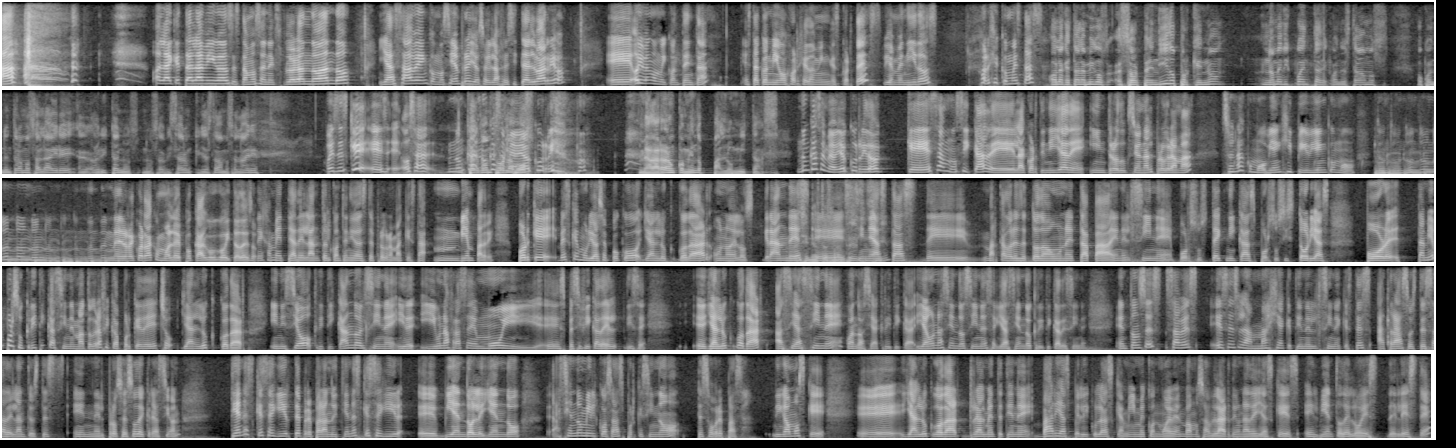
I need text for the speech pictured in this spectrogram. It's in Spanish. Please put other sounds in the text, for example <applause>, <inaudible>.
Ah. <laughs> Hola, ¿qué tal amigos? Estamos en Explorando Ando. Ya saben, como siempre, yo soy la fresita del barrio. Eh, hoy vengo muy contenta. Está conmigo Jorge Domínguez Cortés. Bienvenidos. Jorge, ¿cómo estás? Hola, ¿qué tal amigos? Sorprendido porque no, no me di cuenta de cuando estábamos o cuando entramos al aire. Eh, ahorita nos, nos avisaron que ya estábamos al aire. Pues es que, eh, o sea, nunca, nunca se me había ocurrido. Me agarraron comiendo palomitas. Nunca se me había ocurrido que esa música de la cortinilla de introducción al programa suena como bien hippie, bien como... Me recuerda como la época gogo y todo eso. Déjame, te adelanto el contenido de este programa que está mm, bien padre. Porque ves que murió hace poco Jean-Luc Godard, uno de los grandes cineastas, eh, de marcadores de toda una etapa en el cine, por sus técnicas, por sus historias, por eh, también por su crítica cinematográfica, porque de hecho Jean-Luc Godard inició criticando el cine y, una frase muy eh, específica de él dice, eh, Jean-Luc Godard hacía cine cuando hacía crítica y aún haciendo cine seguía haciendo crítica de cine. Entonces, ¿sabes? Esa es la magia que tiene el cine, que estés atrás o estés adelante o estés en el proceso de creación, tienes que seguirte preparando y tienes que seguir eh, viendo, leyendo, haciendo mil cosas porque si no, te sobrepasa digamos que eh, Jean-Luc Godard realmente tiene varias películas que a mí me conmueven. Vamos a hablar de una de ellas que es El viento del, oeste, del este.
